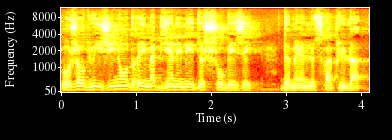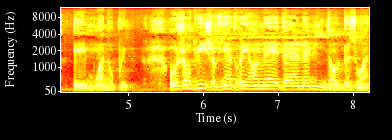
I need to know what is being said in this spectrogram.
Aujourd'hui, j'inonderai ma bien-aimée de chauds baisers. Demain, elle ne sera plus là et moi non plus. Aujourd'hui, je viendrai en aide à un ami dans le besoin.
